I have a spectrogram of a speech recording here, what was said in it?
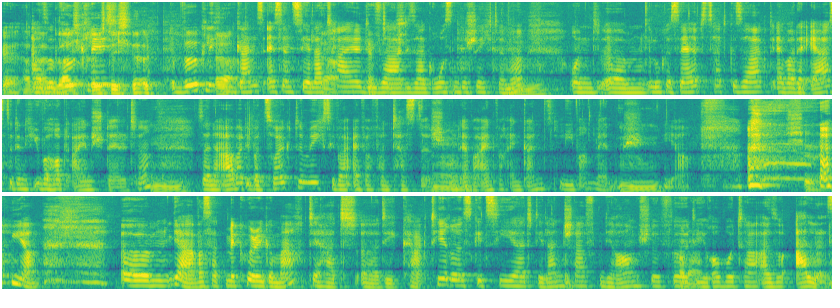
Okay, hat er Also wirklich, richtig. wirklich Ja. ein ganz essentieller Ja, Teil dieser. Mhm. dieser großen Geschichte. Ne? Und ähm, Lucas selbst hat gesagt, er war der Erste, den ich überhaupt einstellte. Mhm. Seine Arbeit überzeugte mich, sie war einfach fantastisch. Und er war einfach ein ganz lieber Mensch. Mhm. Ja. Schön. Ja. Ähm, ja, was hat McQuarrie gemacht? Der hat äh, die Charaktere skizziert, die Landschaften, die Raumschiffe, Hammer. die Roboter, also alles.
